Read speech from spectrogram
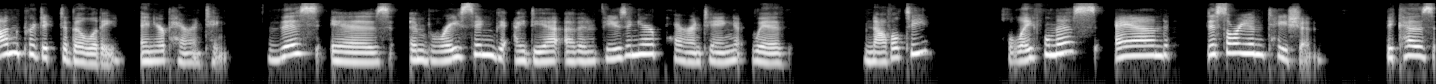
unpredictability in your parenting. This is embracing the idea of infusing your parenting with novelty, playfulness, and disorientation because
